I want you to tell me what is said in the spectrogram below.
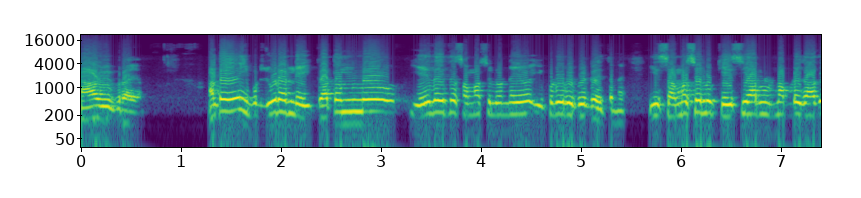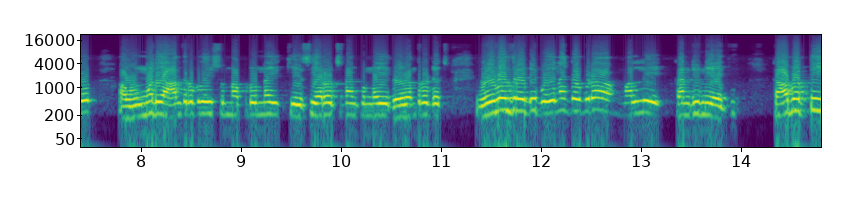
నా అభిప్రాయం. అంటే ఇప్పుడు చూడండి గతంలో ఏదైతే సమస్యలు ఉన్నాయో ఇప్పుడు రిపీట్ అవుతున్నాయి. ఈ సమస్యలు కేసీఆర్ ఉన్నప్పుడు కాదు ఆ ఉమ్మడి ఆంధ్రప్రదేశ్ ఉన్నప్పుడు ఉన్నాయి కేసీఆర్ వచ్చినాక ఉన్నాయి రేవంత్ రెడ్డి రేవంత్ రెడ్డి పోయినాక కూడా మళ్ళీ కంటిన్యూ అవుతుంది కాబట్టి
